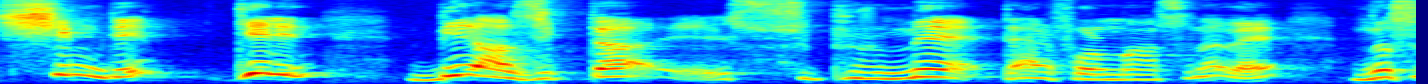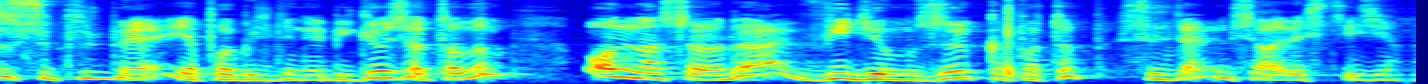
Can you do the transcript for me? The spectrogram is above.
şimdi gelin birazcık da e, süpürme performansına ve nasıl süpürme yapabildiğine bir göz atalım. Ondan sonra da videomuzu kapatıp sizden müsaade isteyeceğim.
